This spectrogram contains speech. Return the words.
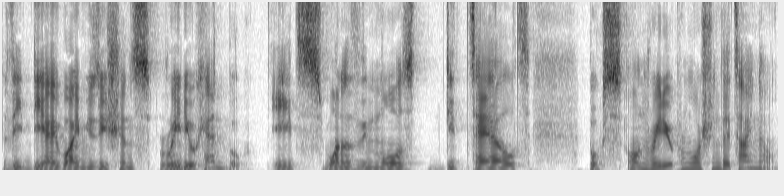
The DIY Musician's Radio Handbook. It's one of the most detailed books on radio promotion that I know.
